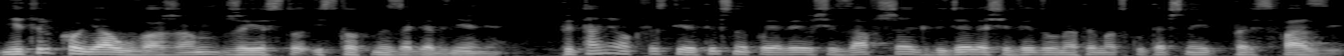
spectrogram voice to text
Nie tylko ja uważam, że jest to istotne zagadnienie. Pytania o kwestie etyczne pojawiają się zawsze, gdy dzielę się wiedzą na temat skutecznej perswazji.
